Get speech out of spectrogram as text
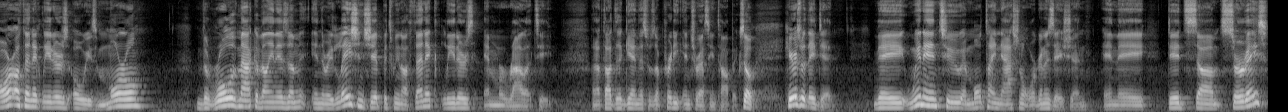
Are Authentic Leaders Always Moral? The Role of Machiavellianism in the Relationship Between Authentic Leaders and Morality. And I thought, that, again, this was a pretty interesting topic. So here's what they did they went into a multinational organization and they did some surveys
